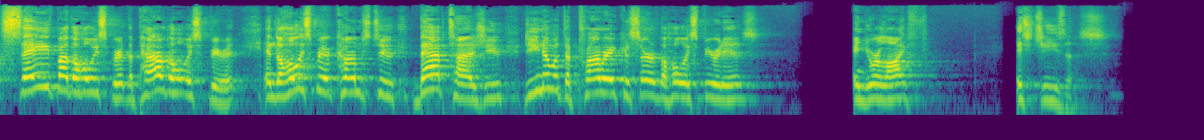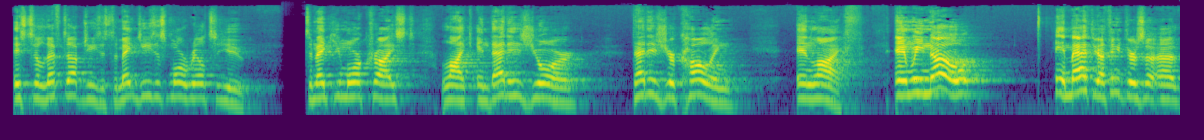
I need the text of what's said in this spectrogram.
saved by the Holy Spirit, the power of the Holy Spirit, and the Holy Spirit comes to baptize you, do you know what the primary concern of the Holy Spirit is in your life? It's Jesus. It's to lift up Jesus, to make Jesus more real to you, to make you more Christ like. And that is your that is your calling in life. And we know in Matthew, I think there's a,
